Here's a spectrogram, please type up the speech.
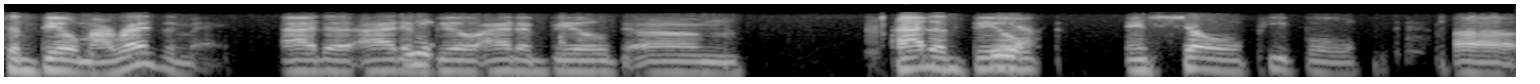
to build my resume. I had to I had to Yeah. build I had to build um I had to build Yeah. and show people uh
